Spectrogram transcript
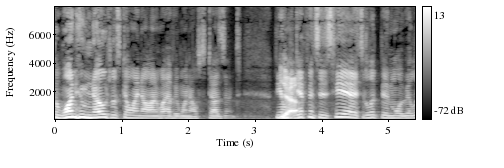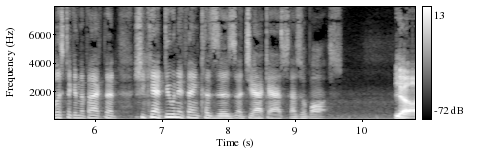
The one who knows what's going on while everyone else doesn't. The only Yeah. difference is here it's a little bit more realistic in the fact that she can't do anything because there's a jackass as a boss. Yeah,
